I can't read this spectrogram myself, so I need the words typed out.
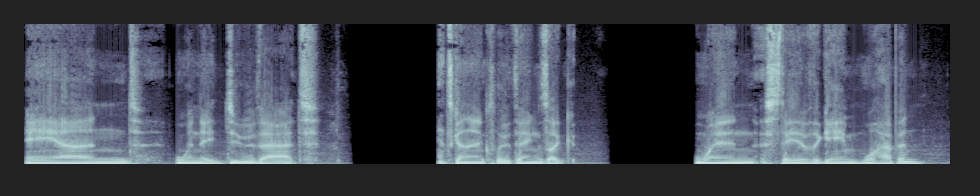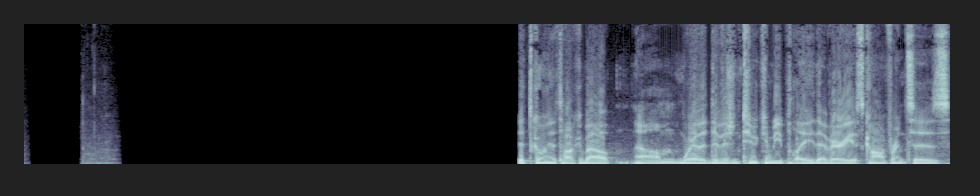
and when they do that, it's going to include things like when state of the game will happen. It's going to talk about um, where the Division Two can be played at various conferences.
